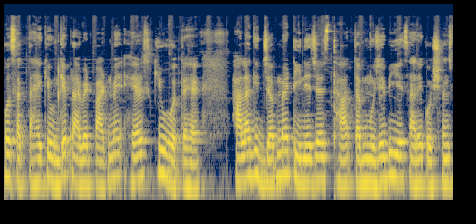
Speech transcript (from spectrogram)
हो सकता है कि उनके प्राइवेट पार्ट में हेयर्स क्यों होते हैं। हालाँकि जब मैं टीनेजर्स था तब मुझे भी ये सारे क्वेश्चंस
